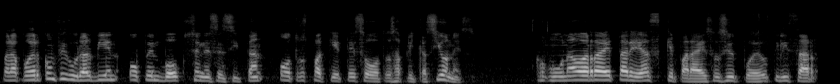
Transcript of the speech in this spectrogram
Para poder configurar bien OpenBox se necesitan otros paquetes o otras aplicaciones, como una barra de tareas que para eso se puede utilizar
